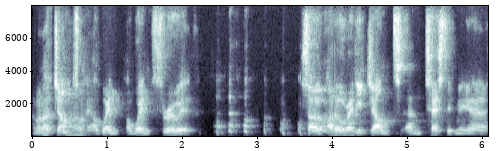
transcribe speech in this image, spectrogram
And when I jumped on it, I went I went through it. So I'd already jumped and tested me uh,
